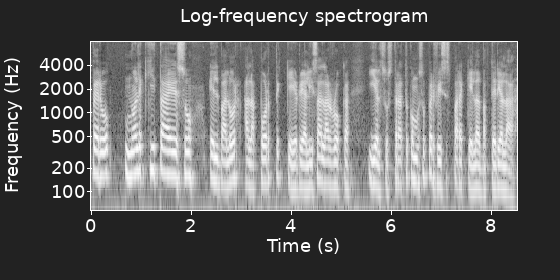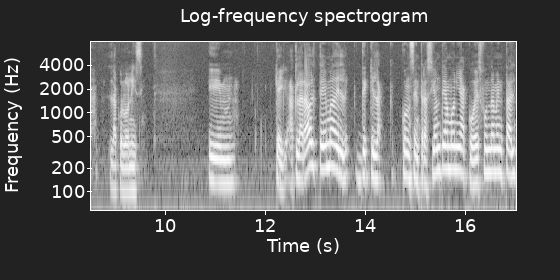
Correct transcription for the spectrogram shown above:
pero no le quita eso el valor al aporte que realiza la roca y el sustrato como superficies para que las bacterias la, la colonicen. Em, aclarado el tema de que la concentración de amoníaco es fundamental,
